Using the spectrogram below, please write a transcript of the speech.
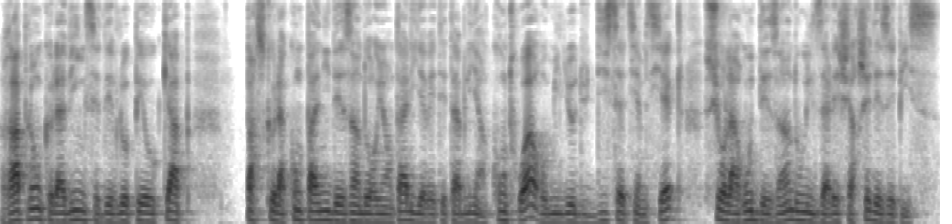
Rappelons que la vigne s'est développée au Cap parce que la Compagnie des Indes orientales y avait établi un comptoir au milieu du XVIIe siècle sur la route des Indes où ils allaient chercher des épices.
